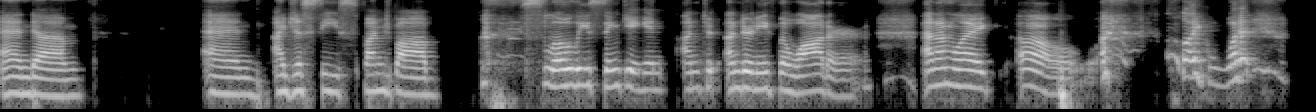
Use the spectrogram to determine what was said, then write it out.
And um and i just see spongebob slowly sinking in under, underneath the water. And i'm like oh like what?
